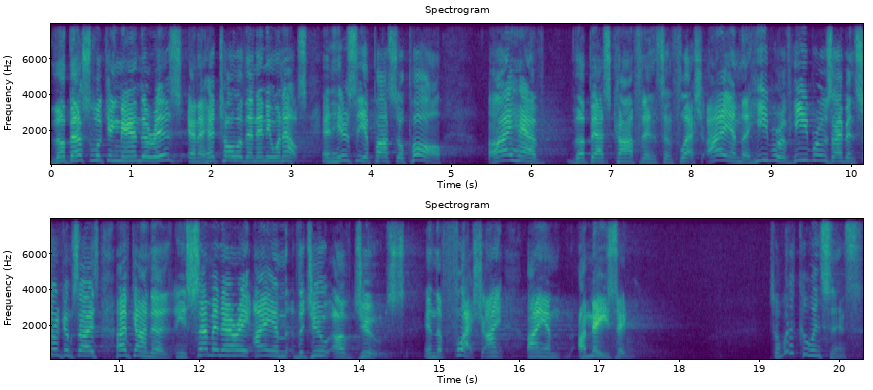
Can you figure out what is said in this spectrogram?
the best looking man there is, and a head taller than anyone else. And here's the Apostle Paul I have the best confidence in flesh. I am the Hebrew of Hebrews. I've been circumcised. I've gone to seminary. I am the Jew of Jews. In the flesh, I, I am amazing. So, what a coincidence.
